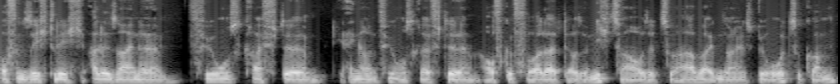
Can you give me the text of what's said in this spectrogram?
offensichtlich alle seine Führungskräfte, die engeren Führungskräfte aufgefordert, also nicht zu Hause zu arbeiten, sondern ins Büro zu kommen.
